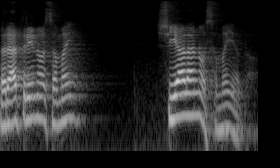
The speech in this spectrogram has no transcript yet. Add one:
રાત્રિનો સમય શિયાળાનો સમય હતો.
